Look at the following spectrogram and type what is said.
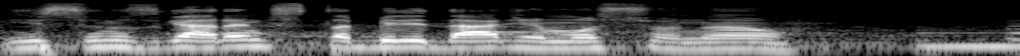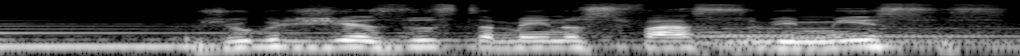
Isso nos garante estabilidade emocional. O jugo de Jesus também nos faz submissos,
